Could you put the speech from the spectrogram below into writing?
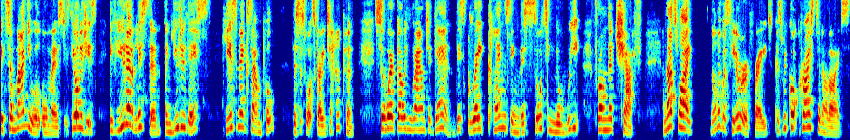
it's a manual almost. It's theology. It's if you don't listen and you do this, here's an example this is what's going to happen. So we're going round again, this great cleansing, this sorting the wheat from the chaff. And that's why none of us here are afraid because we've got Christ in our lives.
